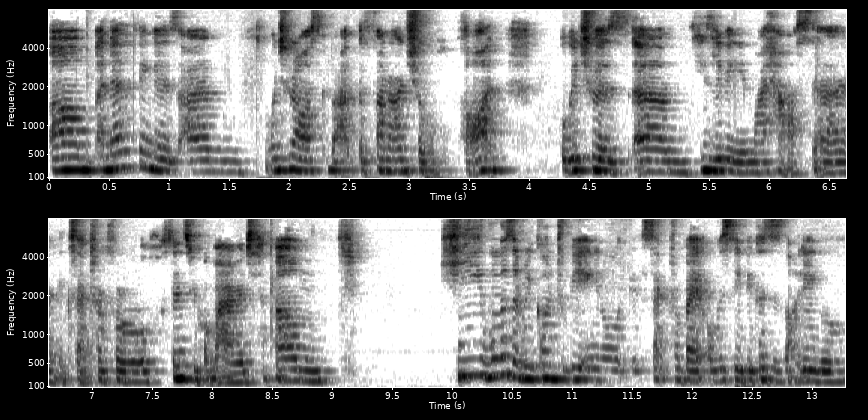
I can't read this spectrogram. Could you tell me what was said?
Um, another thing is um, I wanted to ask about the financial part, which was um, he's living in my house, uh, etc. For since we got married. Um, he wasn't really contributing and all, etc. But obviously because it's not legally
